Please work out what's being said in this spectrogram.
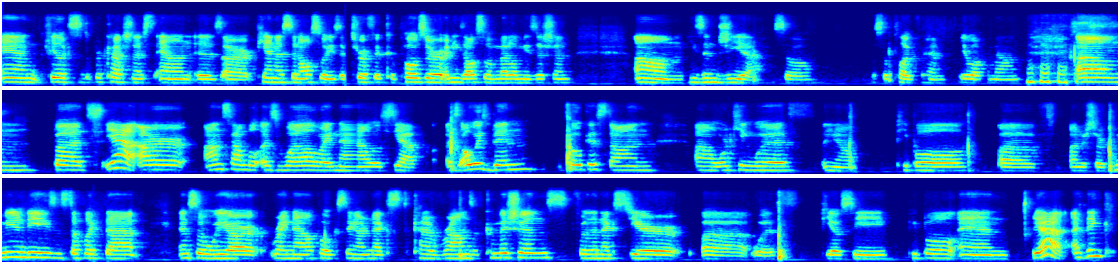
And Felix is the percussionist, Alan is our pianist, and also he's a terrific composer, and he's also a metal musician. Um, he's in Gia, so just a plug for him. You're welcome, Alan. um, but yeah, our ensemble as well right now is yeah has always been focused on uh, working with you know people of underserved communities and stuff like that. And so we are right now focusing our next kind of rounds of commissions for the next year uh, with POC people. And yeah, I think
